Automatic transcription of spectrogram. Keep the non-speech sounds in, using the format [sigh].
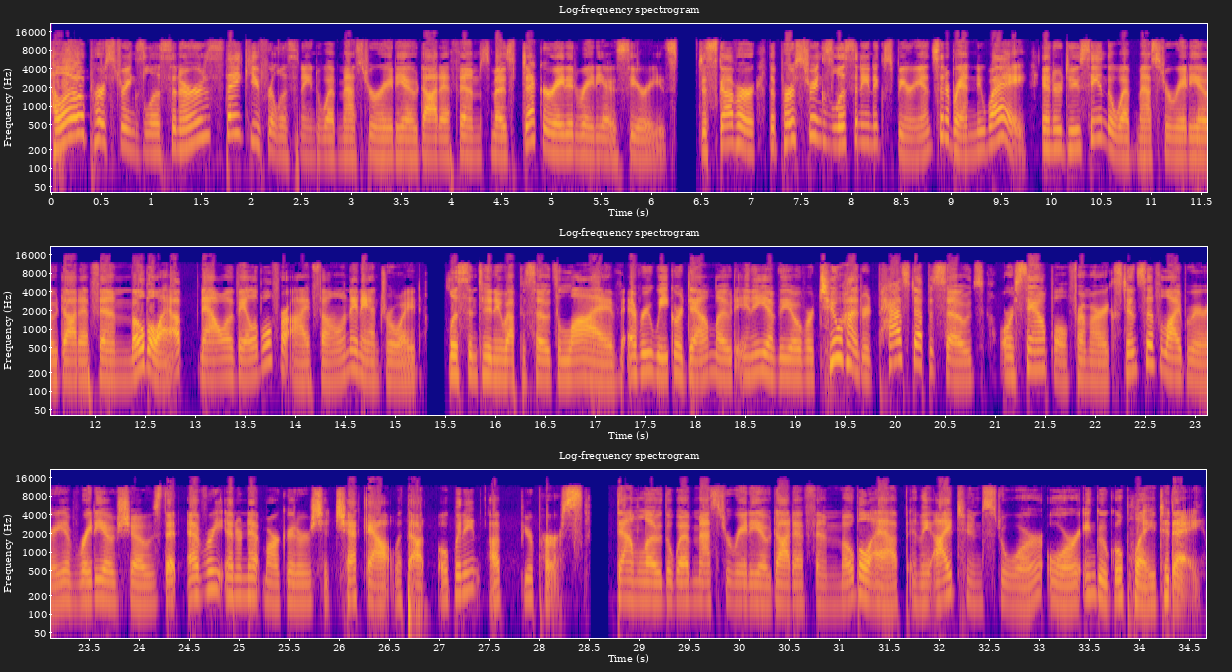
Hello, Purse Strings listeners. Thank you for listening to WebmasterRadio.fm's most decorated radio series. Discover the Purse Strings listening experience in a brand new way. Introducing the WebmasterRadio.fm mobile app, now available for iPhone and Android. Listen to new episodes live every week or download any of the over 200 past episodes or sample from our extensive library of radio shows that every internet marketer should check out without opening up your purse. Download the webmasterradio.fm mobile app in the iTunes Store or in Google Play today.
